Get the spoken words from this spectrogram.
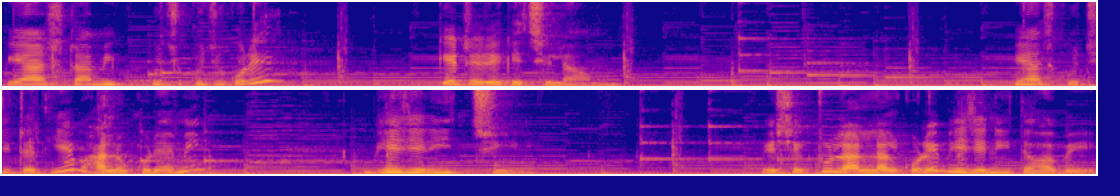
পেঁয়াজটা আমি কুচি কুচি করে কেটে রেখেছিলাম। পেঁয়াজ কুচিটা দিয়ে ভালো করে আমি ভেজে নিচ্ছি। বেশ একটু লাল লাল করে ভেজে নিতে হবে।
